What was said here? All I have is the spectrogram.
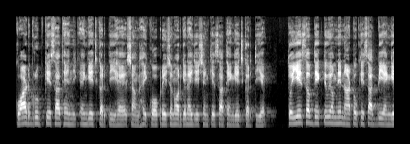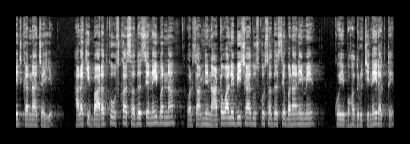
क्वाड ग्रुप के साथ एंगेज करती है शंघाई कोऑपरेशन ऑर्गेनाइजेशन के साथ एंगेज करती है। तो ये सब देखते हुए हमने नाटो के साथ भी एंगेज करना चाहिए। हालाँकि भारत को उसका सदस्य नहीं बनना और सामने नाटो वाले भी शायद उसको सदस्य बनाने में कोई बहुत रुचि नहीं रखते।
